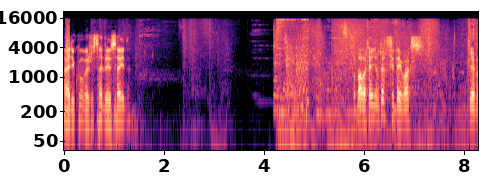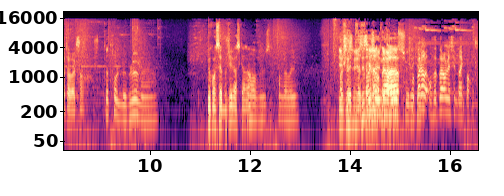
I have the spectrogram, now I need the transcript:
Ah, du coup, on va juste trade les sides. Faut pas botlane, peut-être que c'est Divewax. Il y a pas ta Wax, hein. Peut-être trop le bleu, mais. Je peux commencer à bouger vers Skarner. Non, je vais juste prendre la wave. Moi, je vais être très, bien. tu veux on peut pas leur laisser le Drake par contre.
